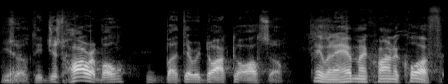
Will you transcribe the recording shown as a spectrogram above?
Yeah. So they're just horrible, hmm. but they're a doctor also. Hey, when I have my chronic cough,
